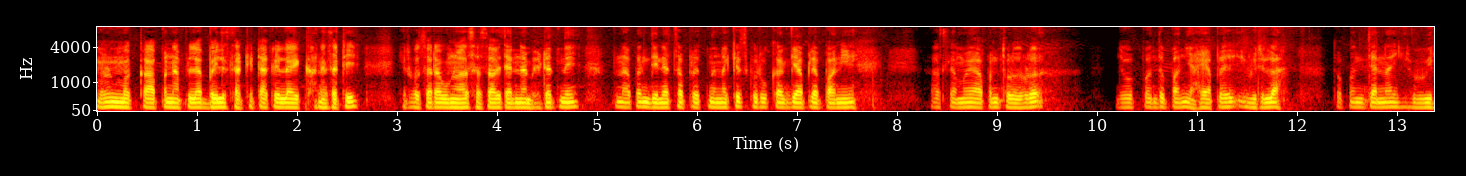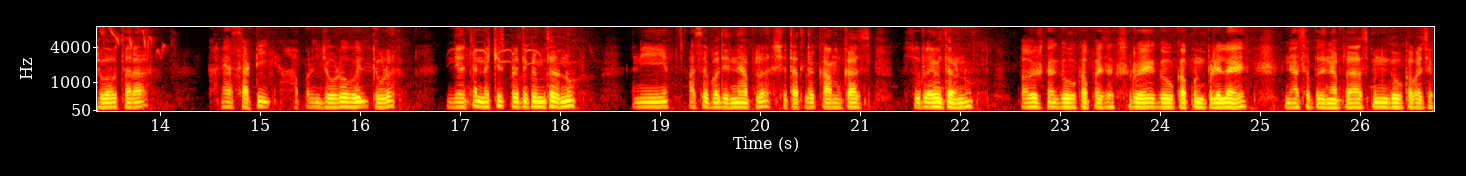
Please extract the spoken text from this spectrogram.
म्हणून मक्का आपण आपल्या बैलसाठी टाकलेला आहे खाण्यासाठी हिरवा चारा उन्हाळा ससावा त्यांना भेटत नाही. पण आपण देण्याचा प्रयत्न नक्कीच करू कारण की आपल्या पाणी असल्यामुळे आपण थोडं थोडं जोपर्यंत पाणी आहे आपल्या विहिरीला तो पण त्यांना हिरव हिरवा चारा खाण्यासाठी आपण जेवढं होईल तेवढं देण्याचा नक्कीच प्रयत्न करू मित्रांनो. आणि अशा पद्धतीने आपलं शेतातलं कामकाज सुरू आहे मित्रांनो. पाहू शकता गहू कापायचं सुरू आहे गहू कापून पडलेलं आहे. आणि अशा पद्धतीने आपलं आज पण गहू कापायचं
